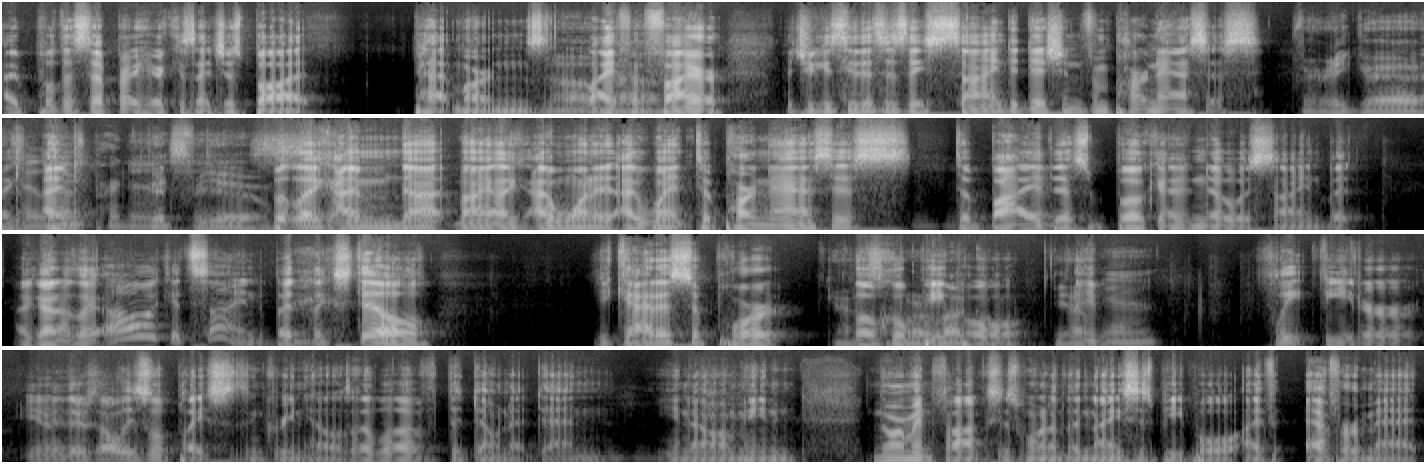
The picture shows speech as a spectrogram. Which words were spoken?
I pulled this up right here because I just bought Pat Martin's Oh, Life wow. of Fire, but you can see this is a signed edition from Parnassus. Very good. Like, I I'm- love Parnassus. Good for you. But like I'm not my like I wanted I went to Parnassus to mm-hmm. buy this book. I didn't know it was signed, but I got it, I was like, oh look, it's signed. But like still, you gotta support Gotta local support people. local. Yeah. A Yeah. Fleet Feeder, you know, there's all these little places in Green Hills. I love the Donut Den. Mm-hmm. You know, I mean, Norman Fox is one of the nicest people I've ever met.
